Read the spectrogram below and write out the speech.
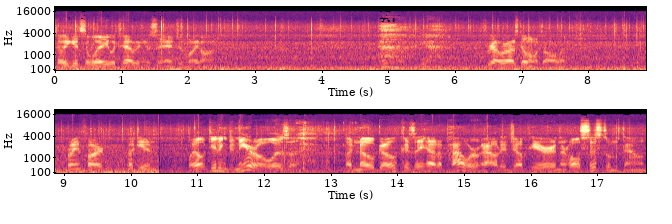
So he gets away with having his engine light on. Yeah. Forgot where I was going with all that. Brain fart again well, getting De Niro was a, a no-go because they had a power outage up here and their whole system's down.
